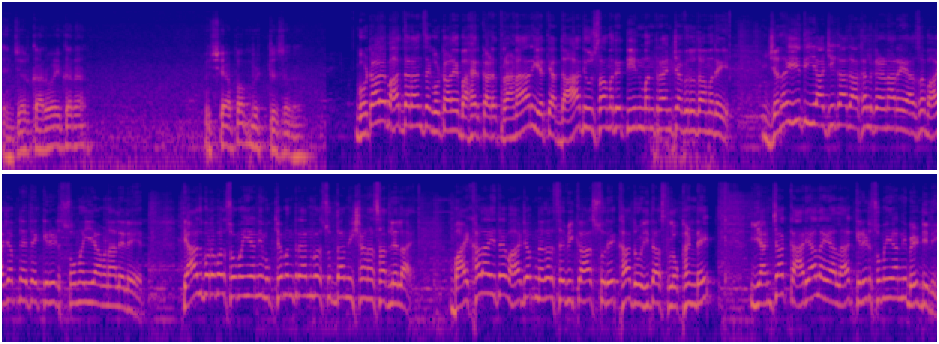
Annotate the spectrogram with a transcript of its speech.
त्यांच्यावर कारवाई करा. विषय आपाप मिटतो सगळं. घोटाळे बहादरांचे घोटाळे बाहेर काढत राहणार. येत्या दहा दिवसामध्ये तीन मंत्र्यांच्या विरोधामध्ये जनहित याचिका दाखल करणार आहे असं भाजप नेते किरीट सोमय्या म्हणालेले आहेत. त्याचबरोबर सोमय्यांनी मुख्यमंत्र्यांवर सुद्धा निशाणा साधलेला आहे. बायखाळा इथे भाजप नगरसेविका सुरेखा रोहिदास लोखंडे यांच्या कार्यालयाला किरीट सोमय्यांनी भेट दिली.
